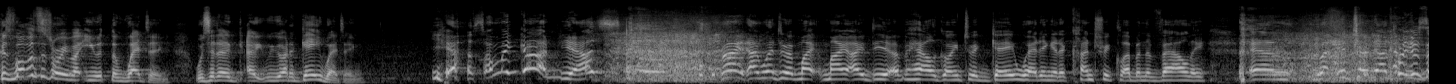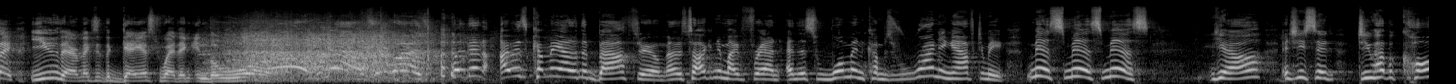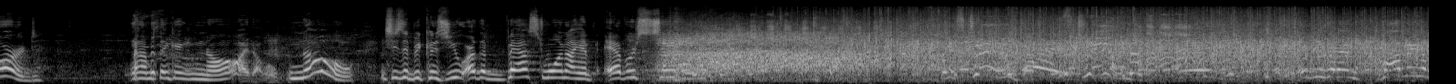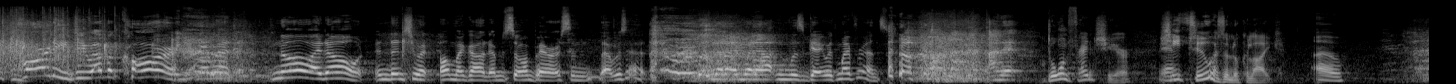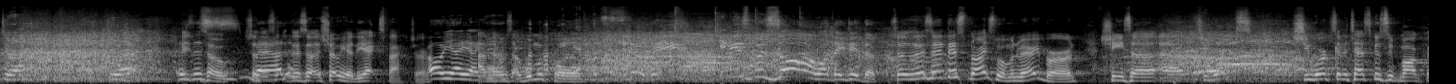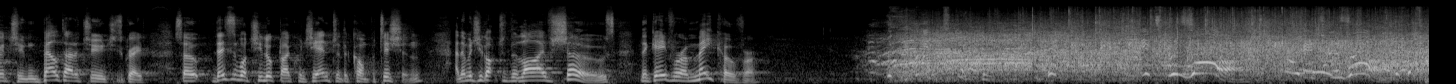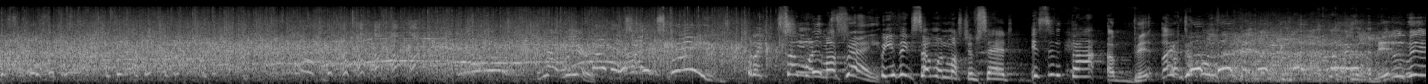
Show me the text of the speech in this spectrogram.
Because what was the story about you at the wedding? Was it a, a you had a gay wedding? Yes. Oh my God. Yes. right. I went to a, my my idea of hell going to a gay wedding at a country club in the valley, and but it turned out. Can I just say you there makes it the gayest wedding in the world. Oh, yes, it was. But then I was coming out of the bathroom and I was talking to my friend, and this woman comes running after me, Miss, Miss, Miss. Yeah. And she said, Do you have a card? And I'm thinking, No, I don't know. And she said, Because you are the best one I have ever seen. But it's true. It's true. And she said, I'm having a party. Do you have a card? And I went, No, I don't. And then she went, Oh my God, I'm so embarrassed. And that was it. And then I went out and was gay with my friends. And uh, Dawn French here, she too has a look-alike. Oh. Do I? Do I? Is this so, so bad? there's, a, there's a show here, The X Factor. Oh, yeah, yeah, And yeah. there was a woman called. No, it, is, it is bizarre what they did though. So there's a, this nice woman, Mary Byrne. She's a uh, she works she works in a Tesco supermarket. She can belt out a tune. She's great. So this is what she looked like when she entered the competition. And then when she got to the live shows, they gave her a makeover. it's bizarre. It's bizarre. Isn't that weird? She looks great. But like someone must. great. But you think someone must have said, "Isn't that a bit like Dawn?" a little bit.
